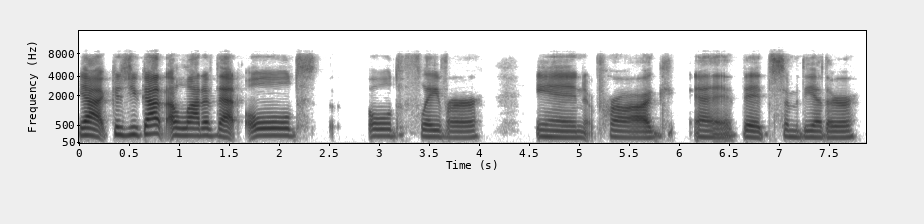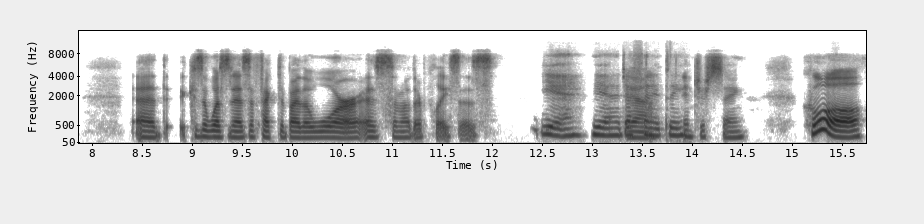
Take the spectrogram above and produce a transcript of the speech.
Yeah, because you got a lot of that old, old flavor in Prague uh, that some of the other, because it wasn't as affected by the war as some other places. yeah yeah definitely Interesting. Cool.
